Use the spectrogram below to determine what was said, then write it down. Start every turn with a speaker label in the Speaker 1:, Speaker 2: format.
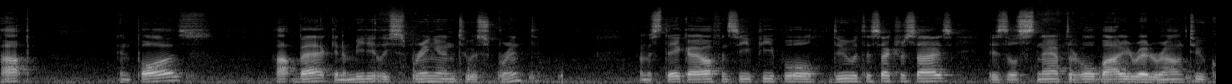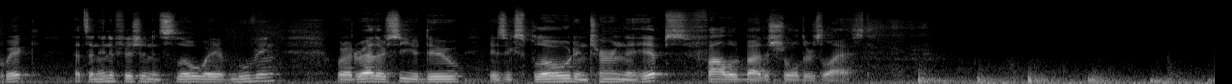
Speaker 1: hop and pause, hop back and immediately spring into a sprint. A mistake I often see people do with this exercise is they'll snap their whole body right around too quick. That's an inefficient and slow way of moving. What I'd rather see you do is explode and turn the hips, followed by the shoulders last.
